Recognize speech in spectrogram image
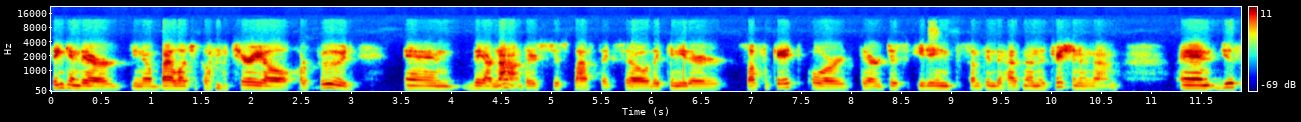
thinking they're you know biological material or food, and they are not. There's just plastic. So they can either suffocate or they're just eating something that has no nutrition in them. And just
